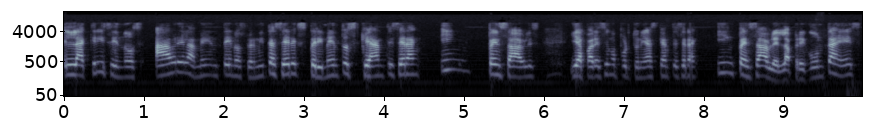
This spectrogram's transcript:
la crisis nos abre la mente, nos permite hacer experimentos que antes eran impensables y aparecen oportunidades que antes eran impensables. La pregunta es,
